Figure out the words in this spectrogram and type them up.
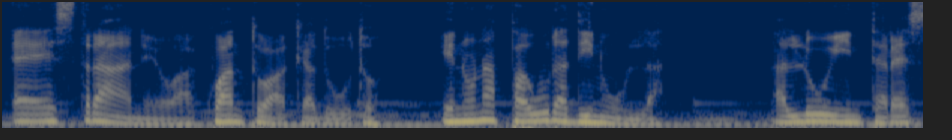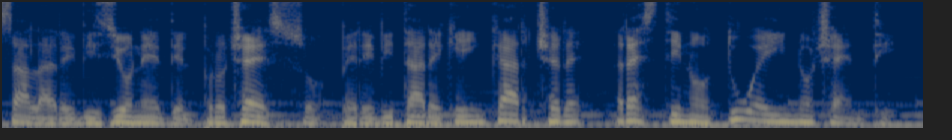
è estraneo a quanto accaduto e non ha paura di nulla. A lui interessa la revisione del processo per evitare che in carcere restino due innocenti.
